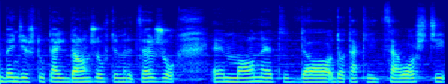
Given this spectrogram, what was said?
będziesz tutaj dążył w tym rycerzu e, monet do, do takiej całości,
